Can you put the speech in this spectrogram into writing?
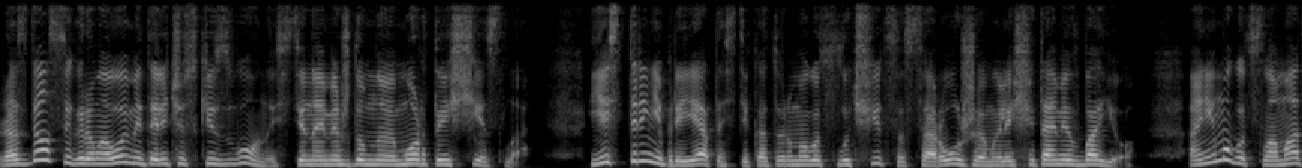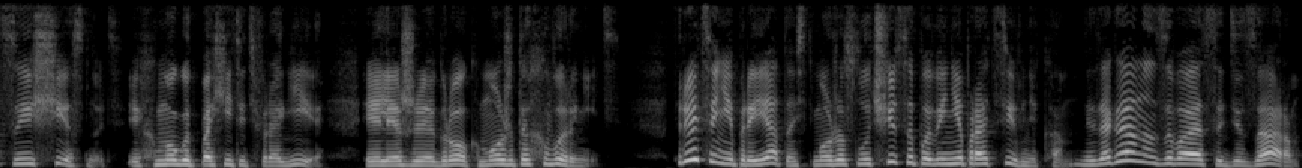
Раздался громовой металлический звон, и стена между мной и Мортой исчезла. Есть три неприятности, которые могут случиться с оружием или щитами в бою. Они могут сломаться и исчезнуть, их могут похитить враги, или же игрок может их выронить. Третья неприятность может случиться по вине противника, и тогда называется дизарм,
